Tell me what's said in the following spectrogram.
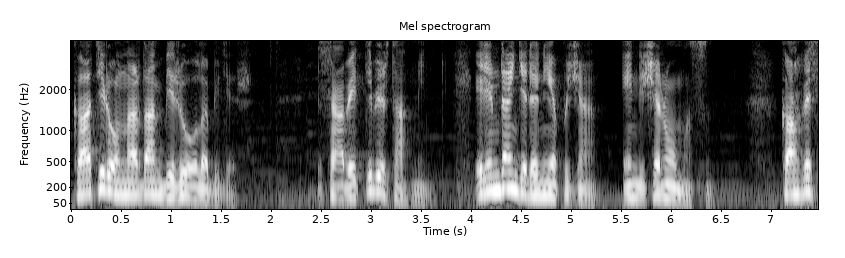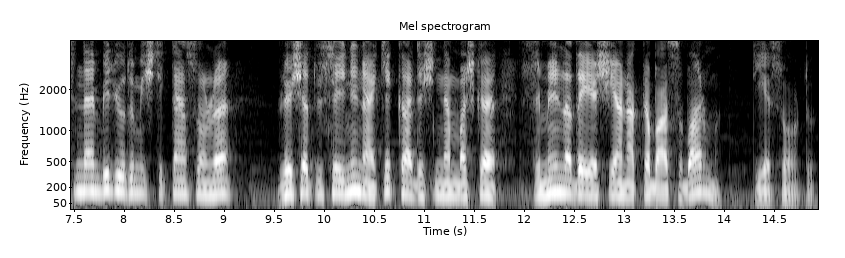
Katil onlardan biri olabilir. İsabetli bir tahmin. Elimden geleni yapacağım. Endişen olmasın. Kahvesinden bir yudum içtikten sonra Reşat Hüseyin'in erkek kardeşinden başka Smirna'da yaşayan akrabası var mı? diye sordu.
